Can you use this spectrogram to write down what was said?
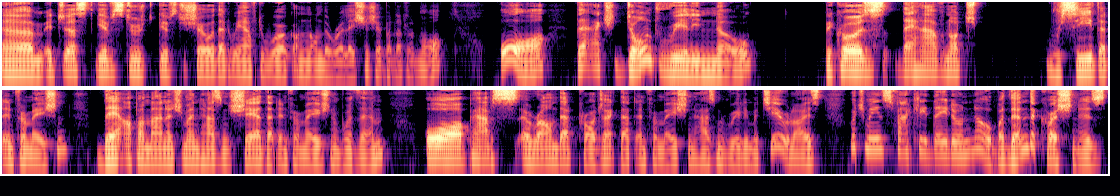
Um, it just gives to, gives to show that we have to work on, on the relationship a little more. Or they actually don't really know because they have not received that information. Their upper management hasn't shared that information with them or perhaps around that project that information hasn't really materialized, which means factly they don't know. But then the question is,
